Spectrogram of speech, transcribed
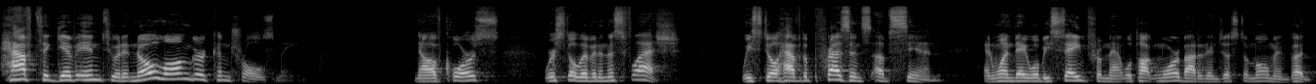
have to give into it. It no longer controls me. Now, of course, we're still living in this flesh. We still have the presence of sin and one day we'll be saved from that. We'll talk more about it in just a moment. But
